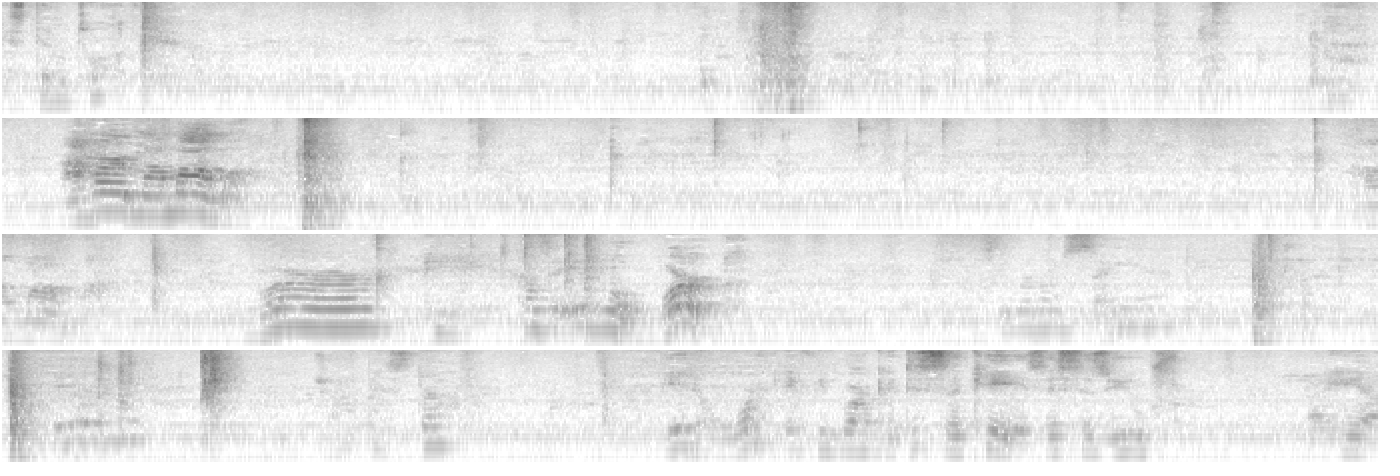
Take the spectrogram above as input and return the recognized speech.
he's still talking. Heard my mama. Her mama. Work. Because it will work. See what I'm saying? Dropping stuff. It'll work if you work it. This is a kids. This is youth. Right here.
